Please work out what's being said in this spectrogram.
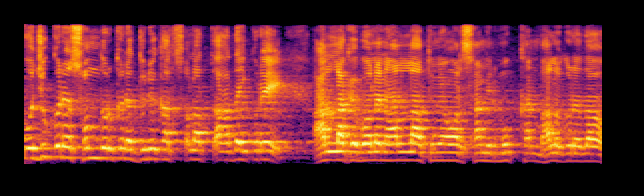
অজু করে, সুন্দর করে দূরে কাজ সলাৎ আদায় করে আল্লাহকে বলেন, আল্লাহ, তুমি আমার স্বামীর মুখখান ভালো করে দাও।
